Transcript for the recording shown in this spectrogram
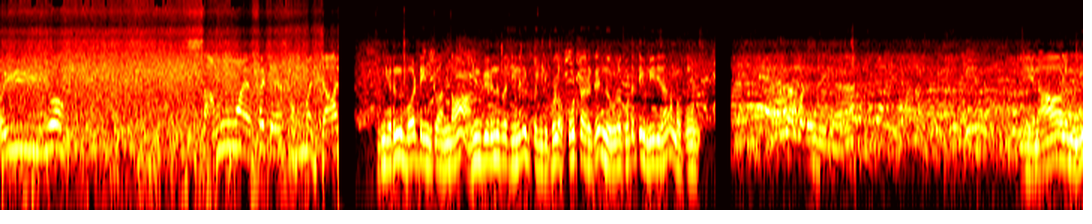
ஐயோ. செம்ம எஃபெக்ட் செம்ம ஜாலி இங்கேருந்து போட்டிங்க்கு வந்தோம். அங்கேருந்து பார்த்தீங்கன்னா இப்போ இங்கே இவ்வளோ கூட்டம் இருக்குது இந்த இவ்வளோ கூட்டத்தையும் மீறி தான் நம்ம போகணும். நாலு மணி.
